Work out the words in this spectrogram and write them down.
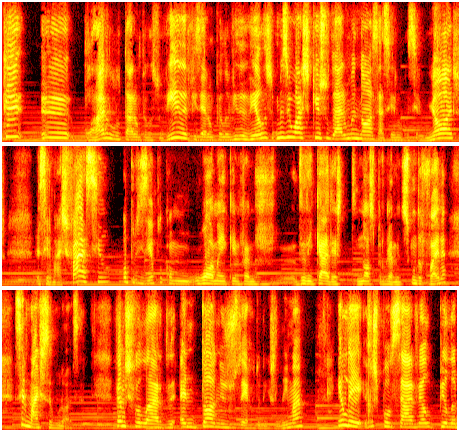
que, uh, claro, lutaram pela sua vida, fizeram pela vida deles, mas eu acho que ajudaram a nossa a ser, a ser melhor, a ser mais fácil, ou por exemplo, como o homem a quem vamos dedicar este nosso programa de segunda-feira, ser mais saborosa. Vamos falar de António José Rodrigues Lima. Ele é responsável pela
